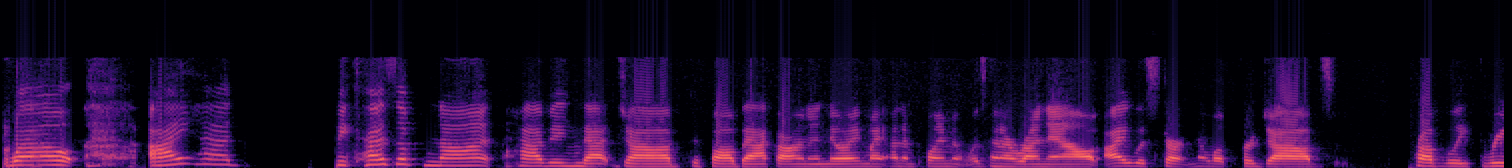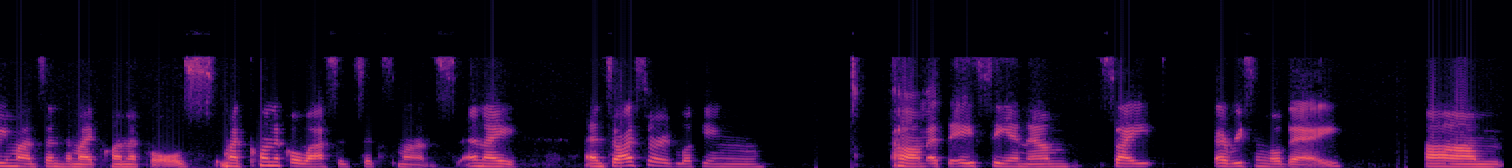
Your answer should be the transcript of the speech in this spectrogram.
Well, I had, because of not having that job to fall back on and knowing my unemployment was going to run out, I was starting to look for jobs probably three months into my clinicals. My clinical lasted six months, and I, and so I started looking um, at the ACNM site every single day um,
